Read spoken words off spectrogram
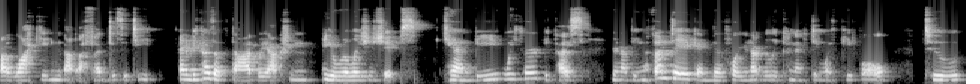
are lacking that authenticity and because of that reaction, your relationships can be weaker because you're not being authentic and therefore you're not really connecting with people to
